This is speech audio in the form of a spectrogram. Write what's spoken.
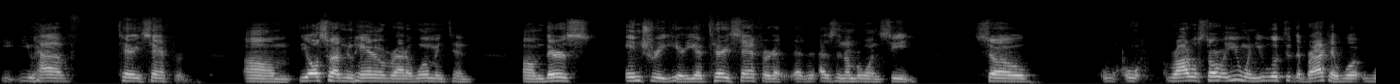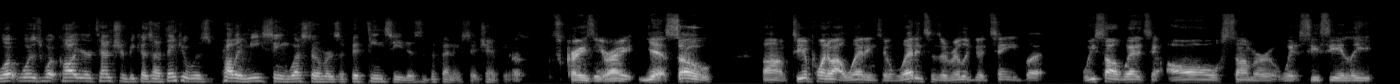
you have Terry Sanford. Um, you also have New Hanover out of Wilmington. Um, there's intrigue here. You have Terry Sanford as the number one seed. So, Rod, we'll start with you. When you looked at the bracket, what what was what caught your attention? Because I think it was probably me seeing Westover as a 15 seed as the defending state champion. It's crazy, right? Yeah. So, um, to your point about Weddington, Weddington's a really good team, but we saw Weddington all summer with CC Elite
